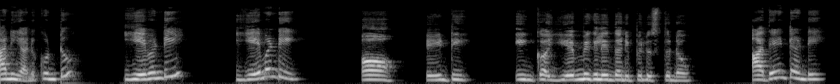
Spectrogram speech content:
అని అనుకుంటూ ఏమండి? ఏమండి? ఆ ఏంటి? ఇంకా ఏం మిగిలిందని పిలుస్తున్నావు? అదేంటండి?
